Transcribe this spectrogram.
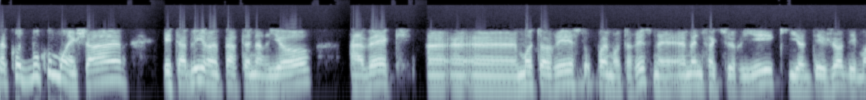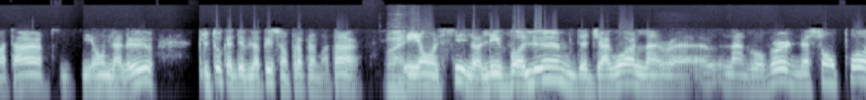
ça coûte beaucoup moins cher établir un partenariat avec un, un- un motoriste, ou pas un motoriste, mais un manufacturier qui a déjà des moteurs qui, qui ont de l'allure, plutôt que de développer son propre moteur. Ouais. Et on le sait, là, les volumes de Jaguar Land, euh, Rover ne sont pas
